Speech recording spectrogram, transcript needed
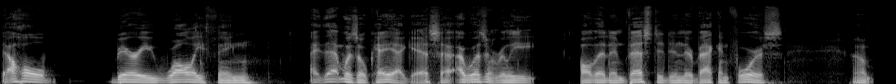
That whole Barry Wally thing, I, that was okay, I guess. I, I, wasn't really all that invested in their back and forth. Um,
